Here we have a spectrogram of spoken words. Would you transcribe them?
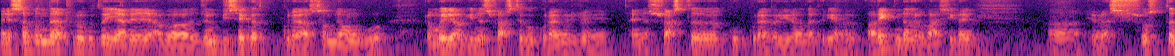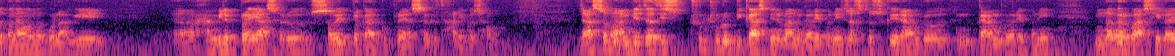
अनि सबभन्दा ठुलो कुरो त यहाँले अब जुन विषयगत कुरा सम्झाउनु भयो र मैले अघि नै स्वास्थ्यको कुरा गरिरहेँ होइन? स्वास्थ्यको कुरा गरिरहँदाखेरि हरेक नगरवासीलाई एउटा स्वस्थ बनाउनको लागि हामीले प्रयासहरू सबै प्रकारको प्रयासहरू थालेको छौँ। जहाँसम्म हामीले जति ठुल्ठुलो विकास निर्माण गरे पनि जस्तोसुकै राम्रो काम गरे पनि नगरवासीलाई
